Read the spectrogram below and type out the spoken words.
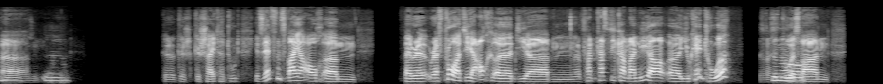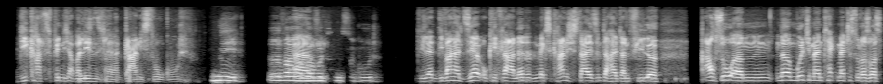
Und, Ähm, äh, Ge ge gescheiter Dude. Jetzt letztens war ja auch ähm, bei Re Rev Pro hatte ja auch äh, die ähm, Fantastica Mania äh, UK Tour. Also was Genau. Tour es waren. Die Cuts finde ich aber lesen sich leider gar nicht so gut. nee. Das war, war Ähm, wirklich nicht so gut. Die, die waren halt sehr, okay, klar, ne, im mexikanische Style sind da halt dann viele, auch so, ähm, ne, Multiman-Tag-Matches oder sowas.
